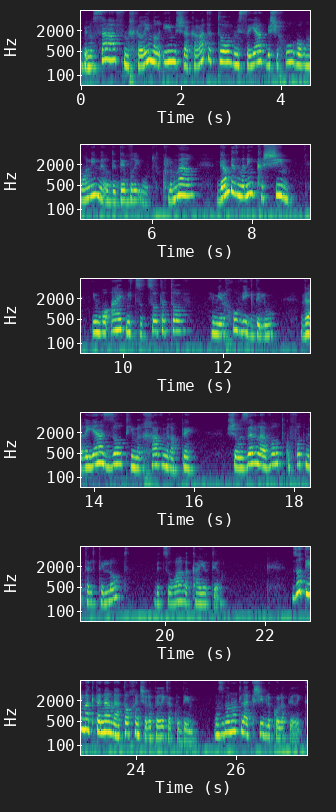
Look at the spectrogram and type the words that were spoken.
בנוסף, מחקרים מראים שהכרת הטוב מסייעת בשחרור הורמונים מעודדי בריאות. כלומר, גם בזמנים קשים, אם רואה את ניצוצות הטוב, הם ילכו ויגדלו, והראייה הזאת היא מרחב מרפא, שעוזר לעבור תקופות מטלטלות בצורה רכה יותר. זאת טעימה קטנה מהתוכן של הפרק הקודם. מוזמנות להקשיב לכל הפרק.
